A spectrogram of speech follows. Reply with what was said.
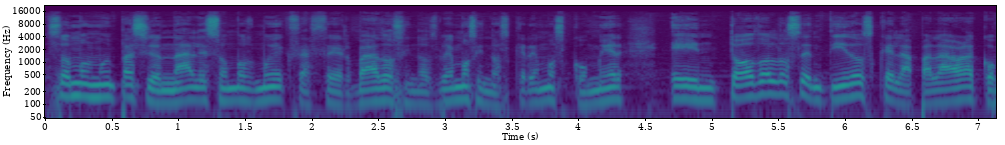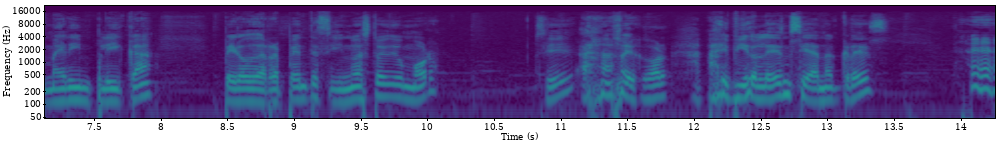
somos muy pasionales, somos muy exacerbados y nos vemos y nos queremos comer en todos los sentidos que la palabra comer implica, pero de repente si no estoy de humor, ¿sí? A lo mejor hay violencia, ¿no crees?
